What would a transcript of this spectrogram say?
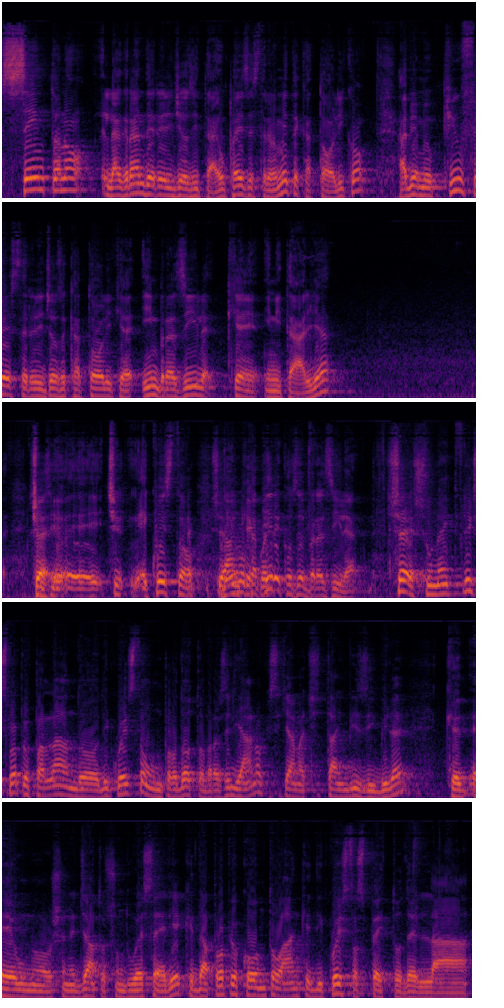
sentono la grande religiosità. È un paese estremamente cattolico, abbiamo più feste religiose cattoliche in Brasile che in Italia. Cioè, sì, sì. E, e questo eh, dobbiamo capire que... cos'è il Brasile. C'è su Netflix, proprio parlando di questo, un prodotto brasiliano che si chiama Città Invisibile, che è uno sceneggiato, sono due serie, che dà proprio conto anche di questo aspetto della,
